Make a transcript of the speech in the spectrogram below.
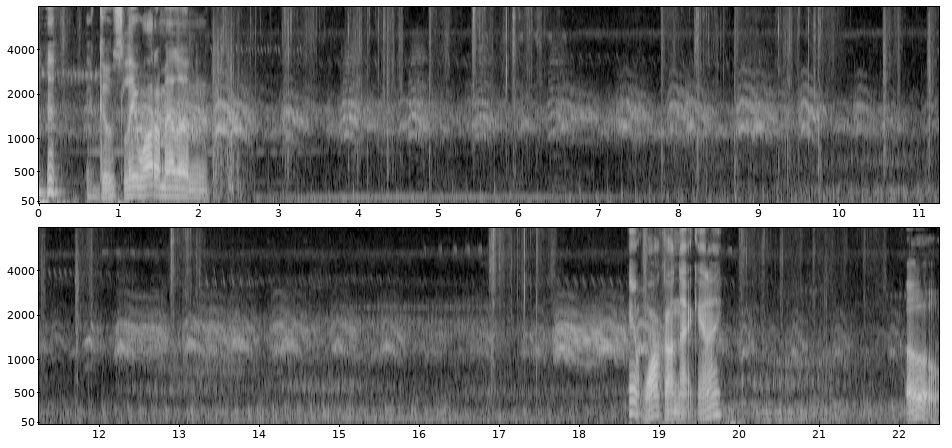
go. the ghostly watermelon. Can't walk on that, can I? Oh.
